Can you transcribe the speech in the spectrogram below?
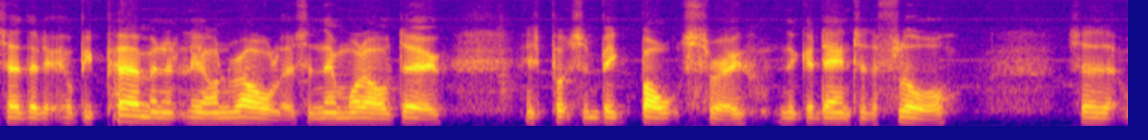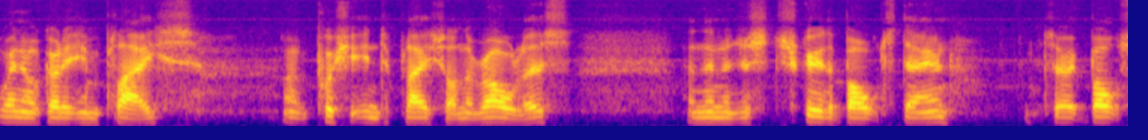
so that it'll be permanently on rollers. And then what I'll do is put some big bolts through that go down to the floor so that when I've got it in place I can push it into place on the rollers and then I just screw the bolts down so it bolts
